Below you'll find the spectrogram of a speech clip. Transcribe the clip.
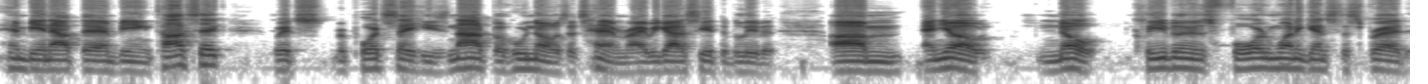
him being out there and being toxic, which reports say he's not, but who knows? It's him, right? We got to see it to believe it. Um, and yo, note Cleveland is four and one against the spread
